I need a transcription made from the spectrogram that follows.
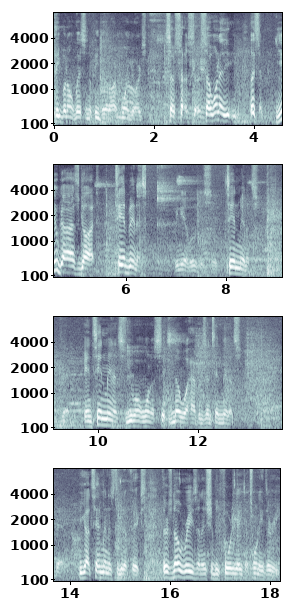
people don't listen to people that aren't point guards. So, so, so, so one of the listen. You guys got ten minutes. We need to move this shit. Ten minutes. In ten minutes, you won't want to sit and know what happens in ten minutes. You got ten minutes to get it fixed. There's no reason it should be 48 to 23.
